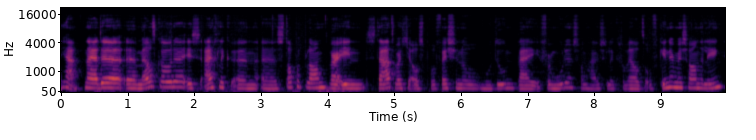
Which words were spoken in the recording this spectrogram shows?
Ja, nou ja, de uh, meldcode is eigenlijk een uh, stappenplan waarin staat wat je als professional moet doen bij vermoedens van huiselijk geweld of kindermishandeling.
